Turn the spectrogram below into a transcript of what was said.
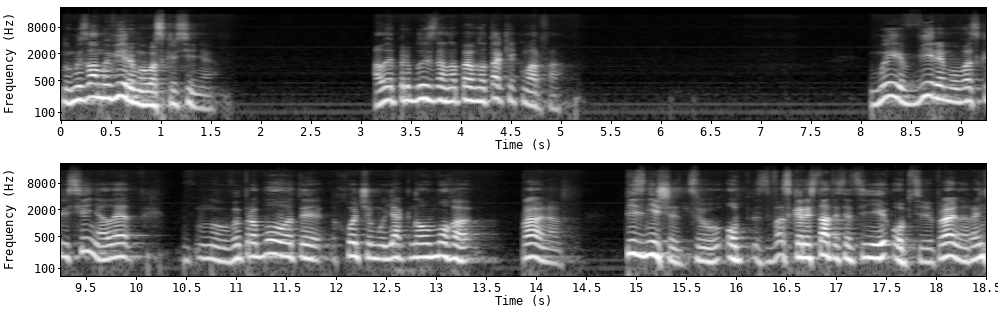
ну ми з вами віримо в Воскресіння. Але приблизно, напевно, так, як Марфа. Ми віримо в Воскресіння, але ну, випробовувати хочемо як наомога, правильно, пізніше цю оп... скористатися цією опцією. Правильно? Рані...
